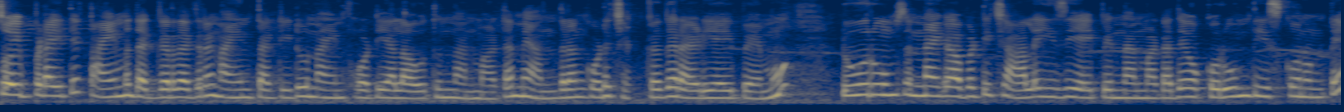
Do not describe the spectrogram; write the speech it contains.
సో ఇప్పుడైతే టైం దగ్గర దగ్గర nine thirty to nine forty అలా అవుతుందన్నమాట. మేము అందరం కూడా చక్కగా రెడీ అయిపోయాము. టూ రూమ్స్ ఉన్నాయి కాబట్టి చాలా ఈజీ అయిపోయింది అనమాట అదే ఒక రూమ్ తీసుకొని ఉంటే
